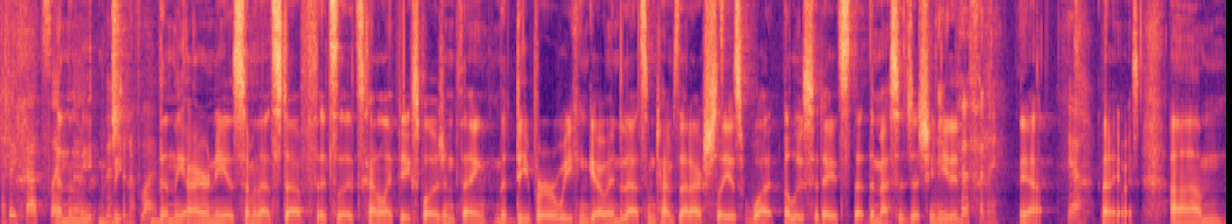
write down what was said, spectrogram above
I think that's like and then the, the, mission the- of life. Then the irony is some of that stuff. It's it's kind of like the explosion thing. The deeper we can go into that, sometimes that actually is what elucidates that the message that she The needed. epiphany. Yeah. Yeah. But anyways, um,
